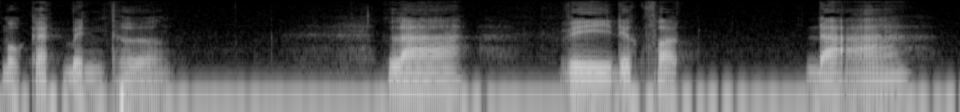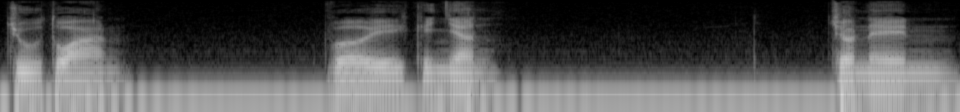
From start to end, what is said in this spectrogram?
một cách bình thường là vì đức phật đã chu toàn với cái nhân, cho nên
